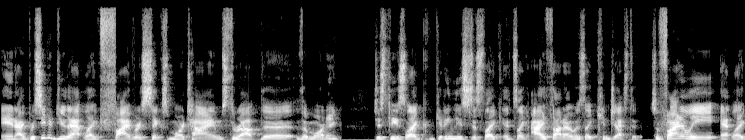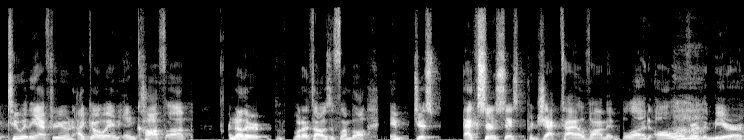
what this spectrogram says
And I proceed to do that like five or six more times throughout the the morning. Just these like getting these just like it's like I thought I was like congested. So finally at like two in the afternoon, I go in and cough up another what I thought was a phlegm ball and just exorcist projectile vomit blood all over the mirror.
